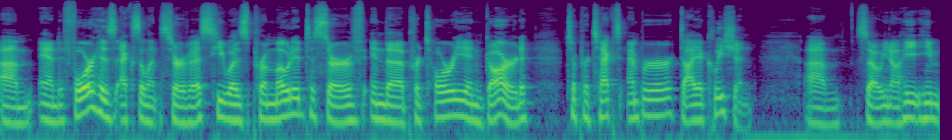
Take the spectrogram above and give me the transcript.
Um, and for his excellent service, he was promoted to serve in the Praetorian Guard to protect Emperor Diocletian. Um, so you know he he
